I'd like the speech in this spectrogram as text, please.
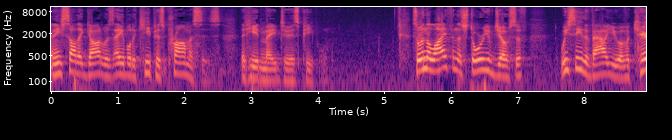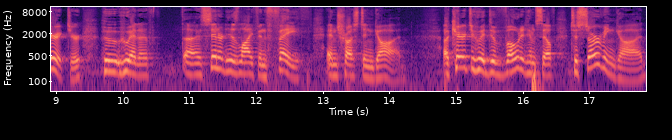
And he saw that God was able to keep his promises that he had made to his people. So, in the life and the story of Joseph, we see the value of a character who, who had a, uh, centered his life in faith and trust in God. A character who had devoted himself to serving God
